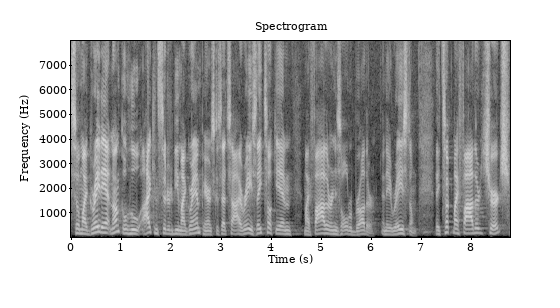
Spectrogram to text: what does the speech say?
So, my great aunt and uncle, who I consider to be my grandparents because that's how I raised, they took in my father and his older brother and they raised them. They took my father to church,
